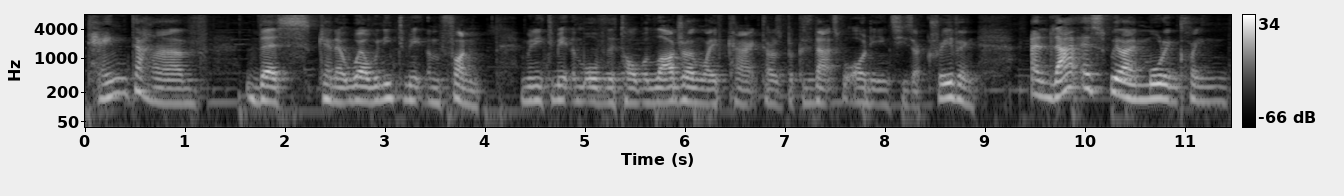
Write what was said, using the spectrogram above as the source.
tend to have this kind of well, we need to make them fun, and we need to make them over the top with larger than life characters because that's what audiences are craving, and that is where I'm more inclined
